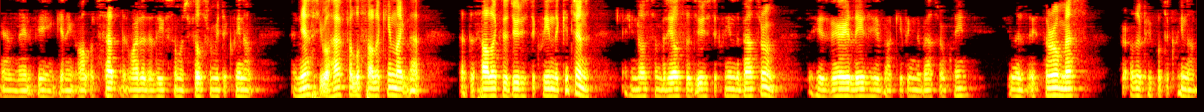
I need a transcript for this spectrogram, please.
and they'd be getting all upset that why do they leave so much filth for me to clean up? And yes, you will have fellow salikin like that, that the salik's duty is to clean the kitchen, and he knows somebody else's duty is to clean the bathroom. So he is very lazy about keeping the bathroom clean. He leaves a thorough mess for other people to clean up.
